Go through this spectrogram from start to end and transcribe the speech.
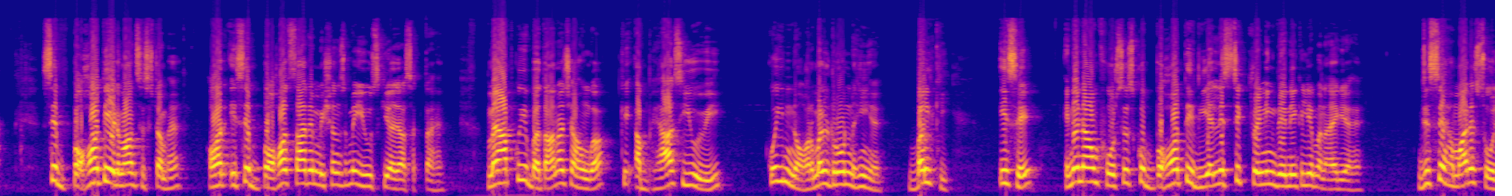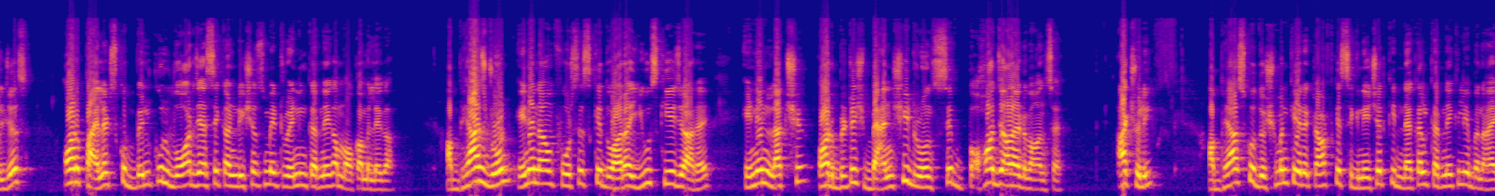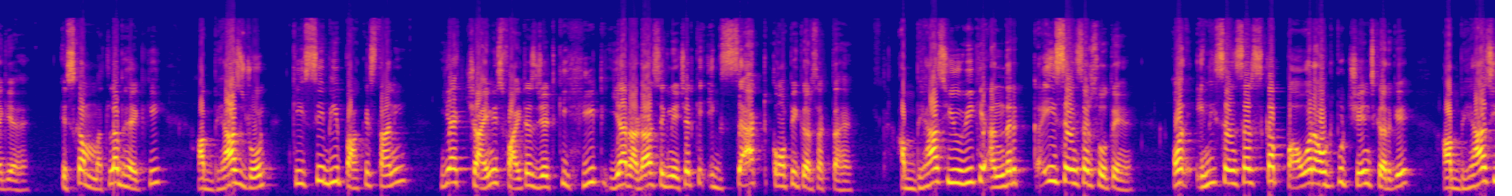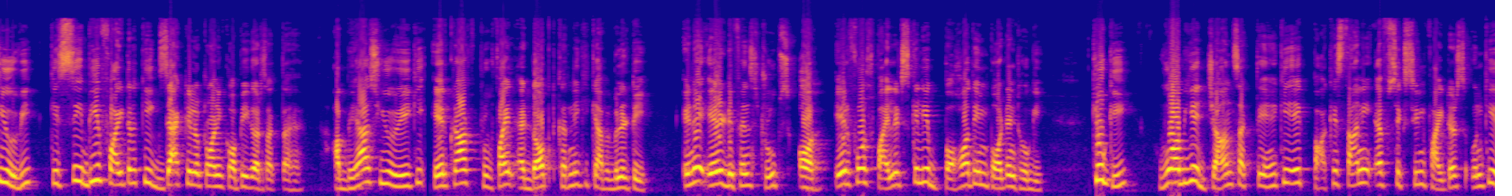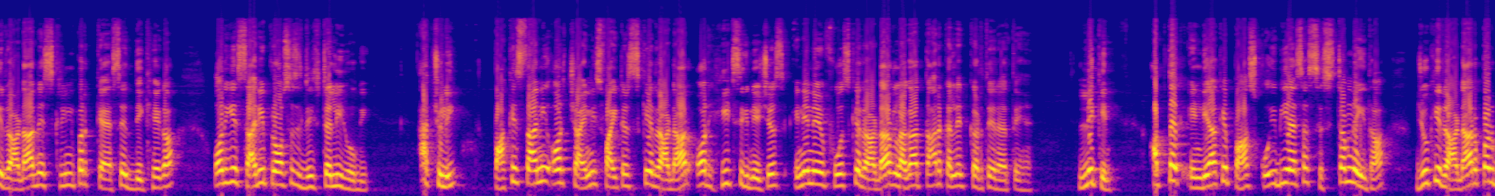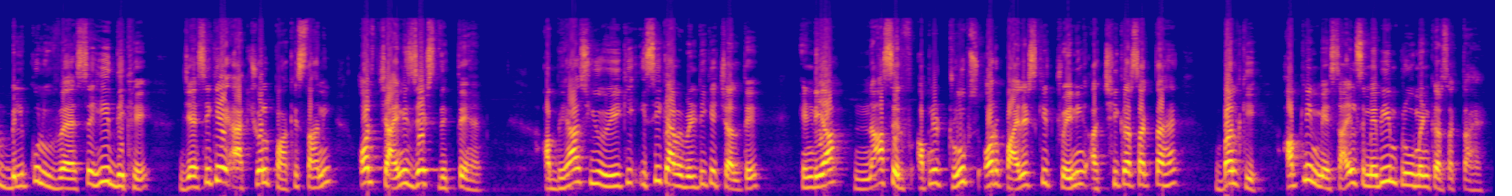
से बहुत ही एडवांस सिस्टम है और इसे बहुत सारे मिशन में यूज़ किया जा सकता है। मैं आपको ये बताना चाहूँगा कि अभ्यास यूवी कोई नॉर्मल ड्रोन नहीं है, बल्कि इसे इंडियन आर्म फोर्सेस को बहुत ही रियलिस्टिक ट्रेनिंग देने के लिए बनाया गया है, जिससे हमारे सोल्जर्स और पायलट्स को बिल्कुल वॉर जैसे कंडीशंस में ट्रेनिंग करने का मौका मिलेगा। अभ्यास ड्रोन इंडियन आर्म फोर्सेस के द्वारा यूज़ किए जा रहे इंडियन लक्ष्य और ब्रिटिश बैंशी ड्रोन से बहुत ज़्यादा एडवांस है। एक्चुअली अभ्यास को दुश्मन के एयरक्राफ्ट के सिग्नेचर की नकल करने के लिए बनाया गया है। इसका मतलब है कि अभ्यास ड्रोन किसी भी पाकिस्तानी या चाइनीज़ फाइटर्स जेट की हीट या रडार सिग्नेचर की एग्जैक्ट कॉपी कर सकता है। अभ्यास यूवी के अंदर कई सेंसर्स होते हैं और इन्हीं सेंसर्स का पावर आउटपुट चेंज करके अभ्यास यूवी किसी भी फाइटर की एग्जैक्ट इलेक्ट्रॉनिक कॉपी कर सकता है। अभ्यास यूवी की एयरक्राफ्ट प्रोफ़ाइल अडॉप्ट करने की कैपेबिलिटी इन्हें एयर डिफेंस ट्रूप्स और एयरफोर्स पायलट्स के लिए बहुत ही इंपॉर्टेंट होगी, क्योंकि वो अब ये जान सकते हैं कि एक पाकिस्तानी एफ़ सिक्सटीन फाइटर्स उनकी राडार स्क्रीन पर कैसे दिखेगा और ये सारी प्रोसेस डिजिटली होगी। एक्चुअली पाकिस्तानी और चाइनीज़ फाइटर्स के राडार और heat signatures Indian air force के राडार लगातार कलेक्ट करते रहते हैं। लेकिन, अब तक इंडिया के पास कोई भी ऐसा सिस्टम नहीं था जो कि राडार पर बिल्कुल वैसे ही दिखे, जैसे कि एक्चुअल पाकिस्तानी और चाइनीज़ जेट्स दिखते हैं। अभ्यास यूएई की इसी कैपेबिलिटी के चलते इंडिया ना सिर्फ़ अपने ट्रूप्स और पायलट्स की ट्रेनिंग अच्छी कर सकता है, बल्कि अपनी मिसाइल्स में भी इंप्रूवमेंट कर सकता है।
